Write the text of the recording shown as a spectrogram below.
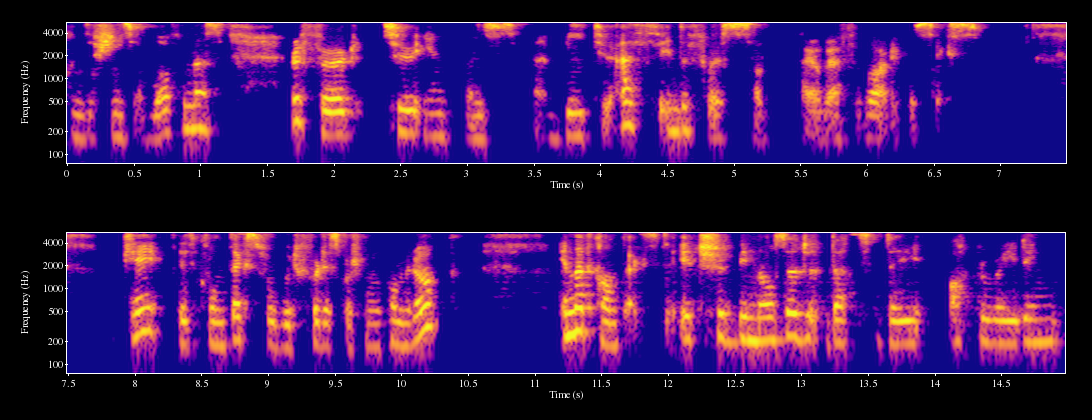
conditions of lawfulness referred to in points uh, B to F in the first subparagraph of Article 6. Okay, litt kontekst for which hvorfor det spørsmålet kommer opp. In that context, it should be noted that the operating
